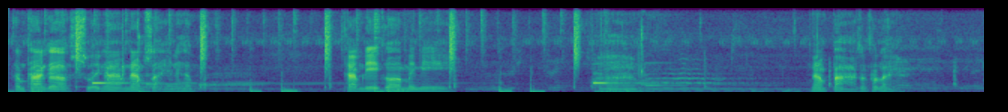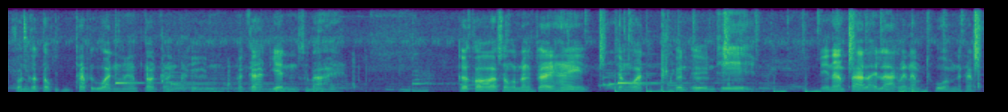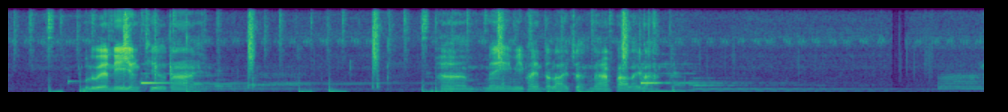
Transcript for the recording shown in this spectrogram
ลำธารก็สวยงามน้ำใสนะครับแถบนี้ก็ไม่มีน้ำป่าสักเท่าไหร่ ฝนก็ตกแทบทุกวันนะครับ ตอนกลางคืน อากาศเย็นสบาย ก็ขอส่งกำลังใจให้จังหวัดอื่นๆที่มีน้ำป่าไหลหลากและน้ำท่วมนะครับ บริเวณนี้ยังเที่ยวได้ไม่มีภัยอันตรายจากน้ำป่าไหลหลาก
